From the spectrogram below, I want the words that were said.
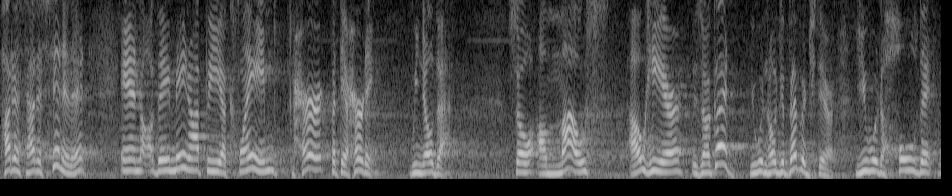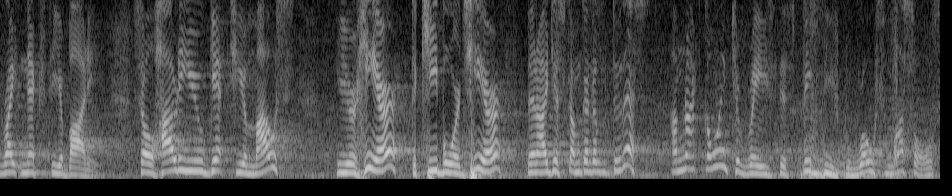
how to, how to sit in it. And uh, they may not be acclaimed hurt, but they're hurting. We know that. So a mouse out here is not good. You wouldn't hold your beverage there. You would hold it right next to your body. So, how do you get to your mouse? You're here, the keyboard's here, then I just, I'm gonna do this. I'm not going to raise this big, these gross muscles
